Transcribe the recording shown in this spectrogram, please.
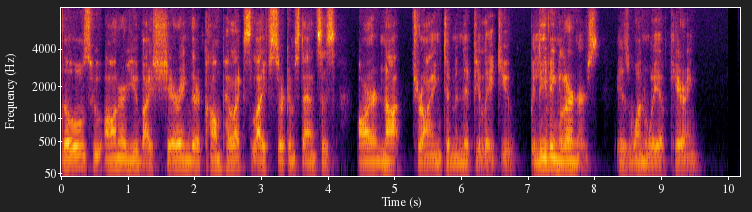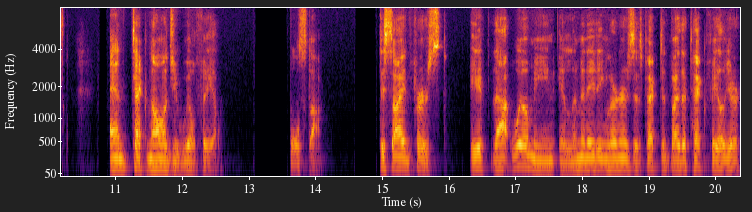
those who honor you by sharing their complex life circumstances are not trying to manipulate you. Believing learners is one way of caring. And technology will fail. Full stop. Decide first if that will mean eliminating learners affected by the tech failure,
